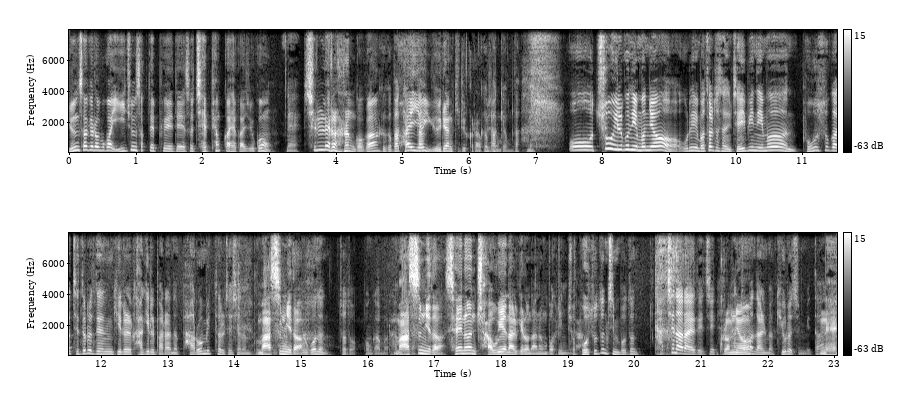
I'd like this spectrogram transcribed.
윤석열 후보가 이준석 대표에 대해서 재평가해가지고 네. 신뢰를 하는 거가 그거밖에 없다? 유리한 길일 거라고 그거밖에 저는 없다. 봅니다. 오, 추19님은요, 우리 머털도사님, 제이비님은 보수가 제대로 된 길을 가기를 바라는 바로미터를 제시하는 분. 맞습니다. 요거는 저도 공감을 합니다. 맞습니다. 새는 좌우의 날개로 나는 법입니다. 저 보수든 진보든 같이 날아야 되지. 그럼요. 한쪽만 날면 기울어집니다. 네.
